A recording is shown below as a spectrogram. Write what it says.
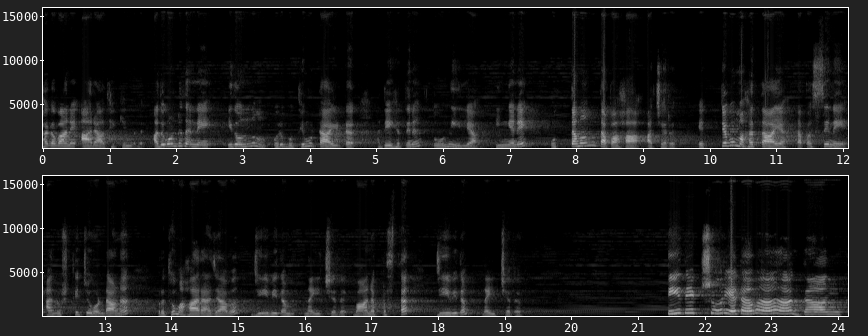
ഭഗവാനെ ആരാധിക്കുന്നത്. അതുകൊണ്ട് തന്നെ ഇതൊന്നും ഒരു ബുദ്ധിമുട്ടായിട്ട് അദ്ദേഹത്തിന് തോന്നിയില്ല. ഇങ്ങനെ ഉത്തമം തപഹ അചരത്. ഏറ്റവും മഹത്തായ തപസ്സിനെ അനുഷ്ഠിച്ചുകൊണ്ടാണ് പൃഥു മഹാരാജാവ് ജീവിതം നയിച്ചത്. വാനപ്രസ്ഥ ജീവിതം നയിച്ചത്. तिदिक्षुर्यतवाग्दान्त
